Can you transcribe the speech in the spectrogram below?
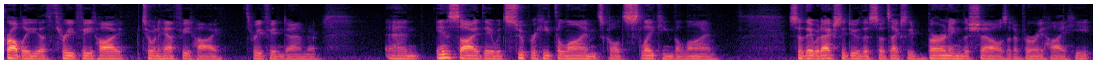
probably uh, three feet high, two and a half feet high, three feet in diameter. And inside they would superheat the lime. It's called slaking the lime. So they would actually do this. So it's actually burning the shells at a very high heat.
